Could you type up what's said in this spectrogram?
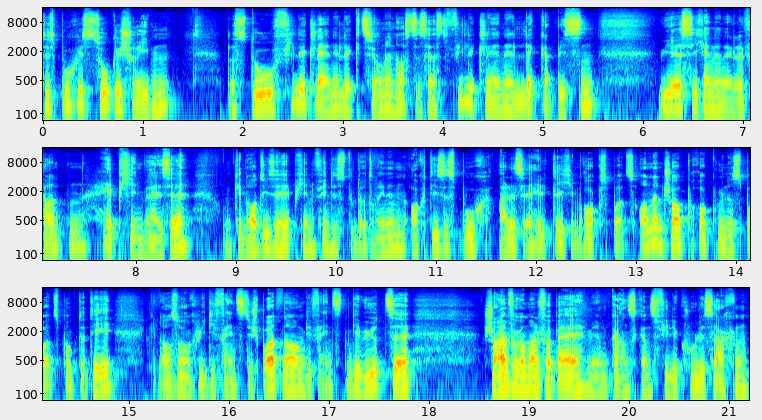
das Buch ist so geschrieben, dass du viele kleine Lektionen hast, das heißt viele kleine Leckerbissen, wie es sich einen Elefanten häppchenweise, und genau diese Häppchen findest du da drinnen, auch dieses Buch, alles erhältlich im Rocksports Online-Shop, rock-sports.at, genauso auch wie die feinste Sportnahrung, die feinsten Gewürze. Schau einfach einmal vorbei, wir haben ganz, ganz viele coole Sachen.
